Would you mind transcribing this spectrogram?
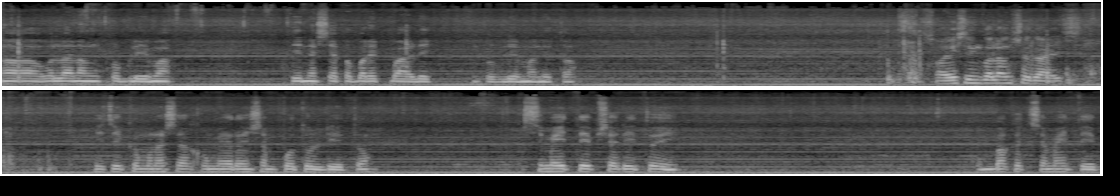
na wala nang problema. Hindi na siya pabalik-balik ang problema nito. So ayusin ko lang siya guys. I-check ko muna siya kung meron siyang putol dito. Kasi may tape siya dito eh. Kung bakit siya may tape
